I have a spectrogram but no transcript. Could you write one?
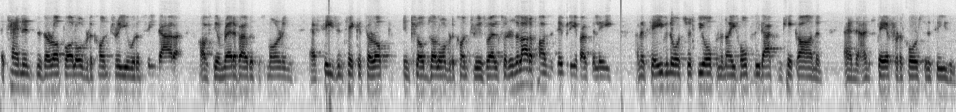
Attendances are up all over the country. You would have seen that, uh, obviously, and read about it this morning. Uh, season tickets are up in clubs all over the country as well. So there's a lot of positivity about the league. And I'd say, even though it's just the opening night, hopefully that can kick on and, and, and stay for the course of the season.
